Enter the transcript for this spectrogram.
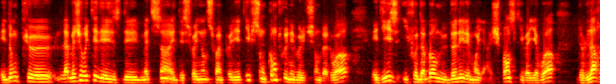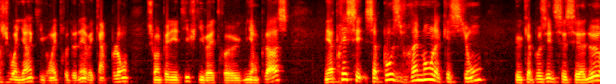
Et donc, euh, la majorité des, médecins et des soignants de soins palliatifs sont contre une évolution de la loi et disent il faut d'abord nous donner les moyens. Et je pense qu'il va y avoir de larges moyens qui vont être donnés avec un plan soins palliatifs qui va être euh, mis en place. Mais après, ça pose vraiment la question qu'a posé le CCNE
